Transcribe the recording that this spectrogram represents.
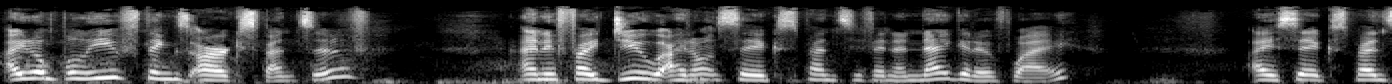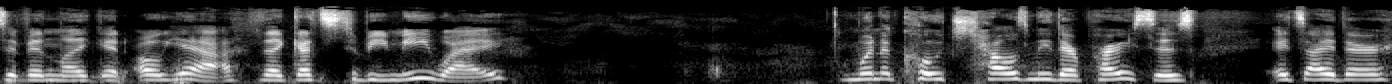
I don't believe things are expensive. And if I do, I don't say expensive in a negative way. I say expensive in like it, oh yeah, that gets to be me way. When a coach tells me their prices, it's either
